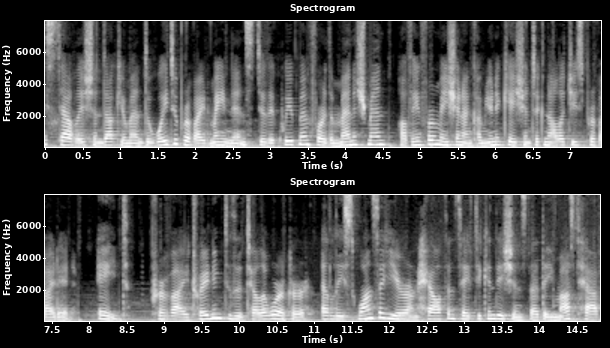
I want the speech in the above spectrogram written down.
establish and document the way to provide maintenance to the equipment for the management of information and communication technologies provided. 8. Provide training to the teleworker at least once a year on health and safety conditions that they must have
